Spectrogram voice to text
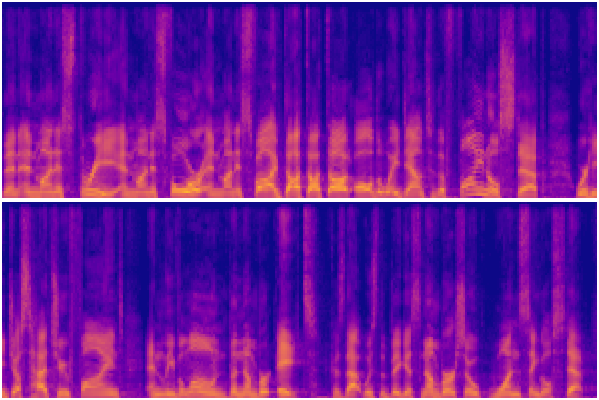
Then n minus 3, n minus 4, n minus 5, dot, dot, dot, all the way down to the final step where he just had to find and leave alone the number 8, because that was the biggest number, so one single step.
